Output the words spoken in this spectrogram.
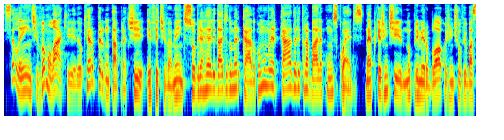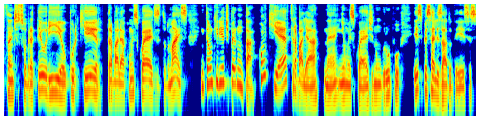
Excelente. Vamos lá, querido. Eu quero perguntar para ti, efetivamente, sobre a realidade do mercado, como o mercado ele trabalha com squads, né? Porque a gente no primeiro bloco a gente ouviu bastante sobre a teoria, o porquê trabalhar com squads e tudo mais. Então eu queria te perguntar, como que é trabalhar, né, em uma squad, num grupo especializado desses,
